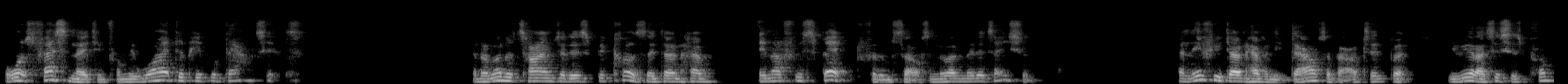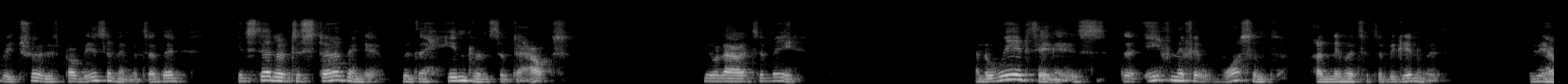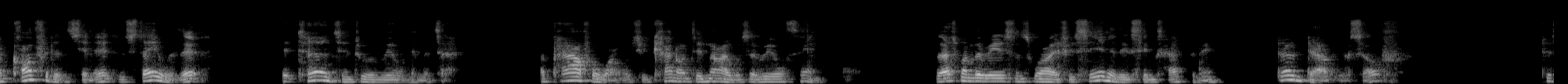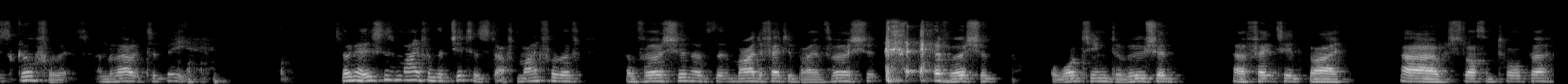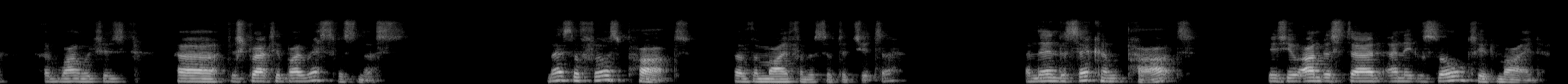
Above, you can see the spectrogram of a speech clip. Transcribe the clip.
But what's fascinating for me, why do people doubt it? And a lot of times it is because they don't have enough respect for themselves and their own meditation. And if you don't have any doubt about it, but you realize this is probably true, this probably is a nimitta, then instead of disturbing it with the hindrance of doubt, you allow it to be. And the weird thing is that even if it wasn't a nimitta to begin with, if you have confidence in it and stay with it, it turns into a real nimitta, a powerful one which you cannot deny was a real thing. So that's one of the reasons why, if you see any of these things happening, don't doubt yourself. Just go for it and allow it to be. So no, this is mindful of the chitta stuff, mindful of aversion of the mind affected by aversion, aversion, or wanting, delusion, affected by uh, sloth and torpor, and one which is uh, distracted by restlessness. And that's the first part of the mindfulness of the chitta. And then the second part is you understand an exalted mind,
